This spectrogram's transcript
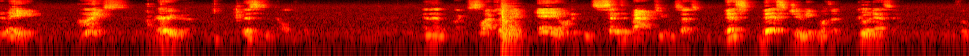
Jimmy, nice, very good. This is intelligible. And then like slaps a big A on it and sends it back to you and says, This, this, Jimmy, was a good essay. Feel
